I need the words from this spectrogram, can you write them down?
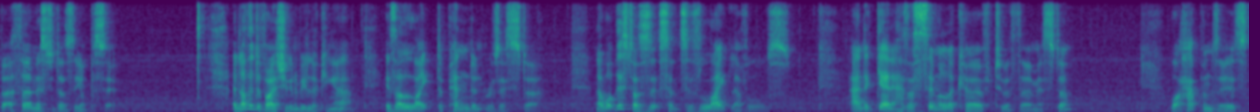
But a thermistor does the opposite. Another device you're going to be looking at is a light-dependent resistor. Now what this does is it senses light levels. And again, it has a similar curve to a thermistor. What happens is,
